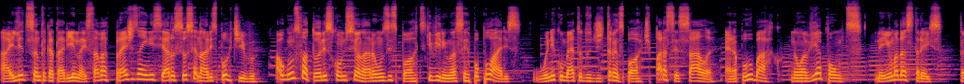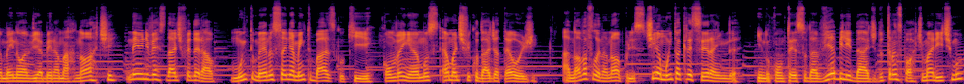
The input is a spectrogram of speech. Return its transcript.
A ilha de Santa Catarina estava prestes a iniciar o seu cenário esportivo. Alguns fatores condicionaram os esportes que viriam a ser populares. O único método de transporte para acessá-la era por barco. Não havia pontes, nenhuma das três. Também não havia beira-mar norte, nem Universidade Federal, muito menos saneamento básico, que, convenhamos, é uma dificuldade até hoje. A nova Florianópolis tinha muito a crescer ainda, e no contexto da viabilidade do transporte marítimo,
